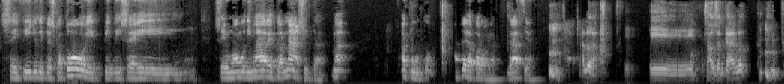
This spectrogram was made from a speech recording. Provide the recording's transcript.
sei figlio di pescatori, quindi sei, sei un uomo di mare per nascita, ma appunto, a te la parola. Grazie. Allora, eh, ciao Giancarlo.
